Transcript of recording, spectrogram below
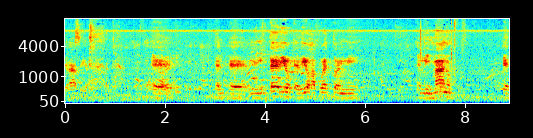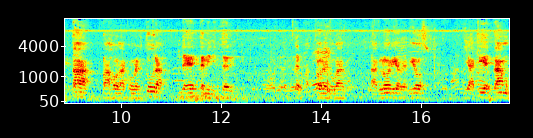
gracias. Eh, el, eh, el ministerio que Dios ha puesto en, mi, en mis manos está bajo la cobertura de este ministerio, del pastor Eduardo. La gloria de Dios. Y aquí estamos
